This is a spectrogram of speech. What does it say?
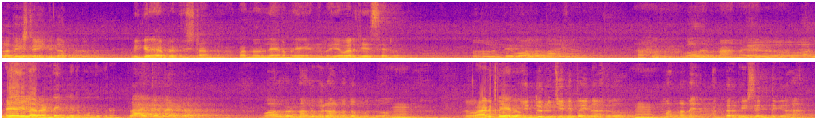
ప్రతిష్ట అయింది అప్పుడు విగ్రహ ప్రతిష్టాపన. పంతొమ్మిది వందల ఎనభై ఐదులో ఎవరు చేశారు? అంటే వాళ్ళ నాయన. అయ్యా ఇలా రండి మీరు ముందుకు రండి. వాళ్ళు నలుగురు అన్నదమ్ములు. వారి పేరు? ఇద్దరు చనిపోయినారు. మొన్ననే అంత రీసెంట్గా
